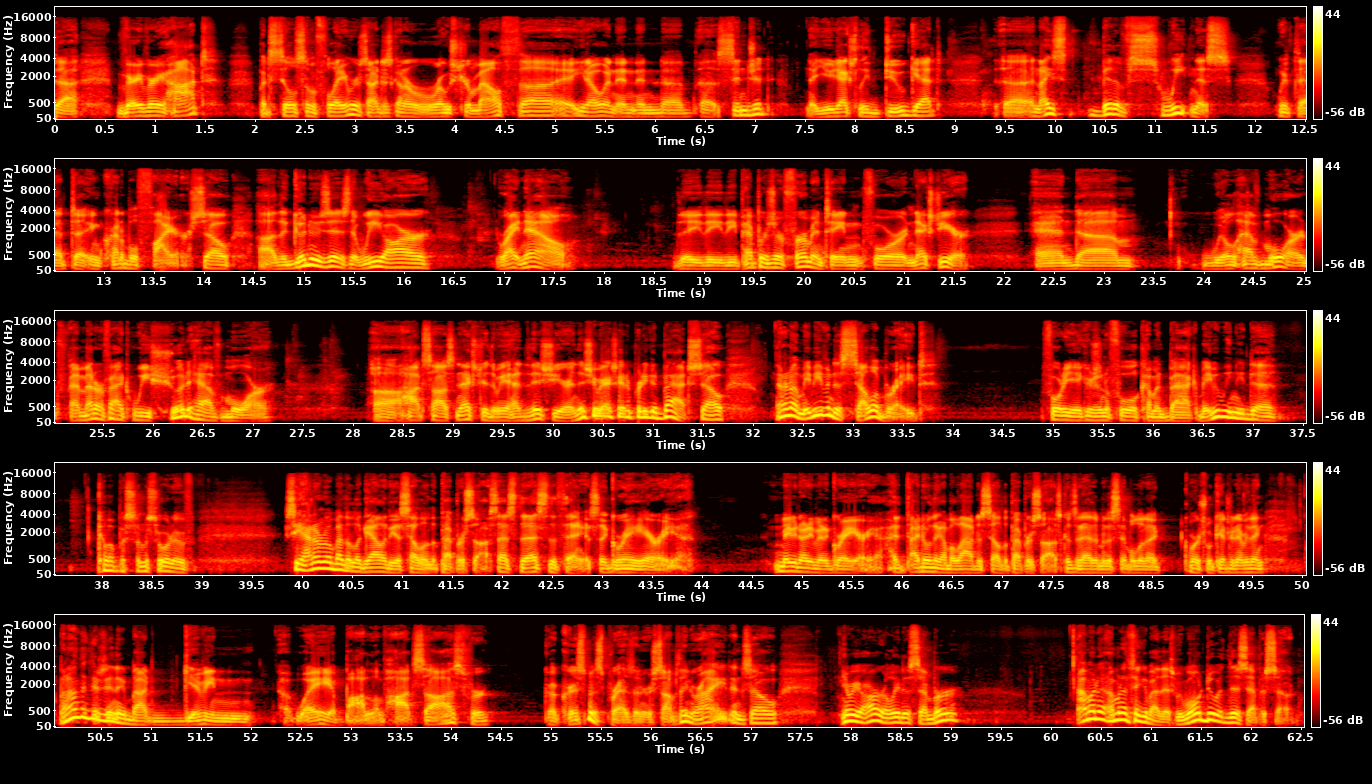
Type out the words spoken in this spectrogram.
very, very hot but still some flavor. It's not just going to roast your mouth, uh, you know, and and, and uh, uh, singe it. Now, you actually do get uh, a nice bit of sweetness with that uh, incredible fire. So uh, the good news is that we are right now. The, the, the peppers are fermenting for next year, and um, we'll have more. As a matter of fact, we should have more uh, hot sauce next year than we had this year. And this year we actually had a pretty good batch. So I don't know, maybe even to celebrate 40 Acres and a Fool coming back, maybe we need to come up with some sort of. See, I don't know about the legality of selling the pepper sauce. That's the, that's the thing. It's a gray area. Maybe not even a gray area. I, I don't think I'm allowed to sell the pepper sauce because it hasn't been assembled in a commercial kitchen and everything. But I don't think there's anything about giving away a bottle of hot sauce for a Christmas present or something, right? And so here we are, early December. I'm gonna I'm gonna think about this. We won't do it this episode,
